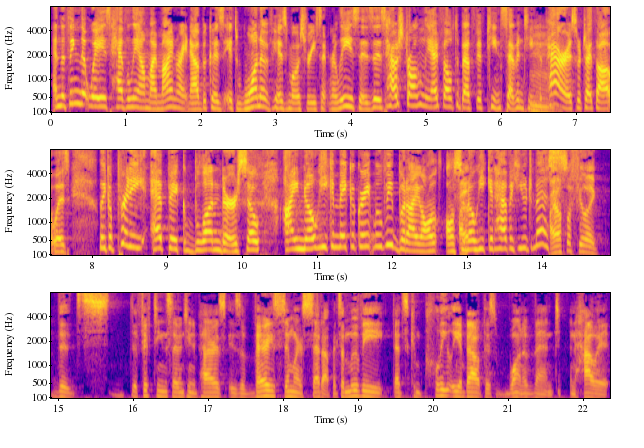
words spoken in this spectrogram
And the thing that weighs heavily on my mind right now, because it's one of his most recent releases, is how strongly I felt about 1517 to hmm. Paris, which I thought was like a pretty epic blunder. So I know he can make a great movie, but I al- also know he could have a huge miss. I also feel like the the 15, 17 in Paris is a very similar setup. It's a movie that's completely about this one event and how it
